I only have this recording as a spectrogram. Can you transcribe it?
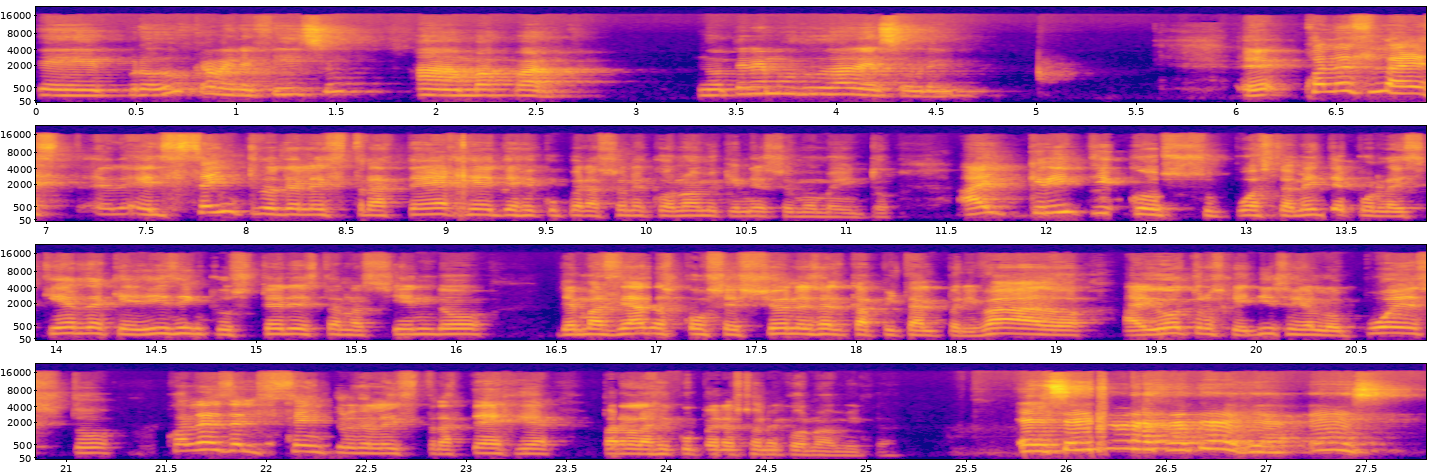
que produzca beneficio a ambas partes. No tenemos duda de eso, eh, ¿Cuál es la el centro de la estrategia de recuperación económica en ese momento? Hay críticos supuestamente por la izquierda que dicen que ustedes están haciendo demasiadas concesiones al capital privado, hay otros que dicen lo opuesto. ¿Cuál es el centro de la estrategia para la recuperación económica? El centro de la estrategia es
